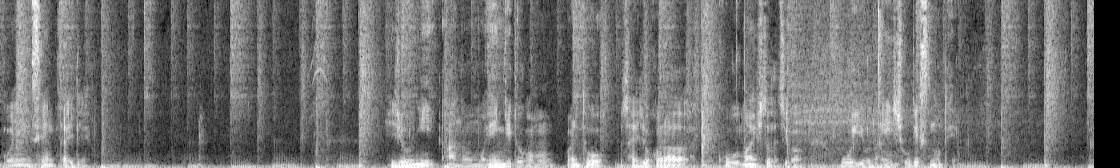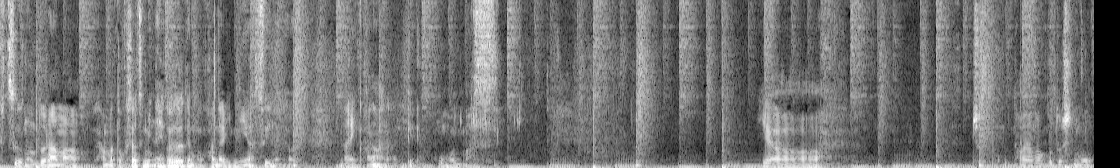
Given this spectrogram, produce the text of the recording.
5人戦隊で、非常にあのもう演技とかも割と最初からこう上手い人たちが多いような印象ですので、普通のドラマ、あんま特撮見ない方でもかなり見やすいのではないかななんて思います。いやー、ちょっとなかなか今年も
